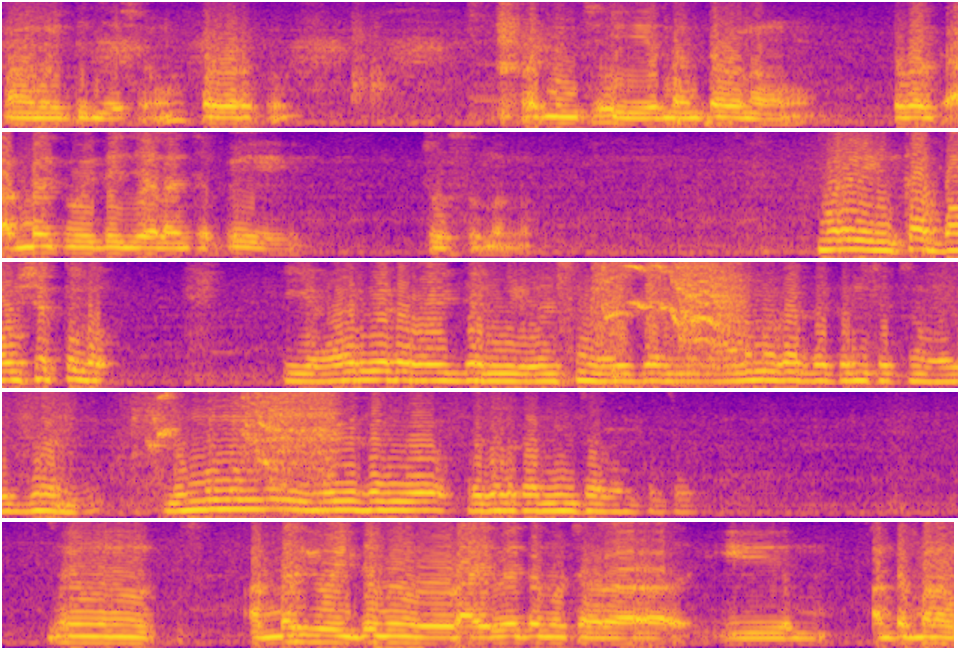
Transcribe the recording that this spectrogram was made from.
మనం వైద్యం చేసాము. ఇప్పటి వరకు ఇప్పటి నుంచి ఏంటంటే మనం ఎవరికి అందరికి వైద్యం చేయాలని చెప్పి చూస్తున్నాను. మరి ఇంకా భవిష్యత్తులో ఈ ఆయుర్వేద వైద్యాన్ని తెలిసిన వైద్యాన్ని మీ నాన్నమ్మ గారి దగ్గర నుంచి వచ్చిన వైద్యాన్ని ముందు ముందు ఏ విధంగా ప్రజలకు అందించాలనుకుంటారు మేము అందరికి వైద్యము ఆయుర్వేదము చాలా ఈ అంటే మనం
